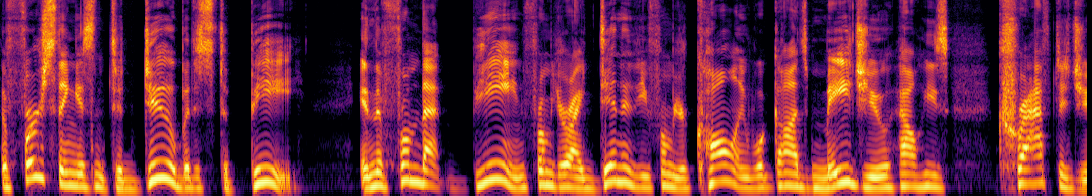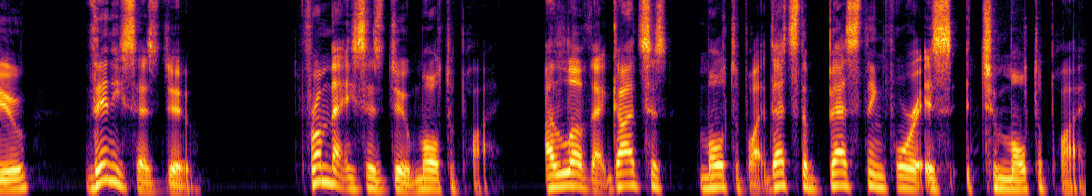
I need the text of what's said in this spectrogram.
The first thing isn't to do, but it's to be. And then from that being, from your identity, from your calling, what God's made you, how He's crafted you, then He says, do. From that, He says, do, multiply. I love that. God says, multiply. That's the best thing for it is to multiply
